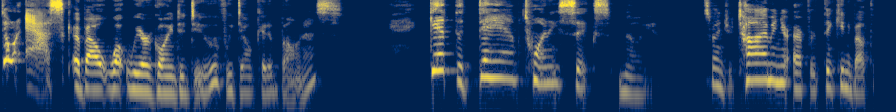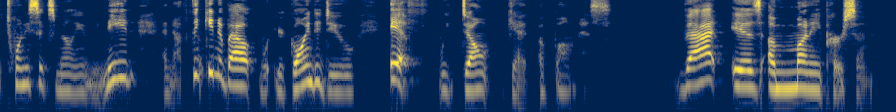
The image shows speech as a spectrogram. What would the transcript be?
don't ask about what we are going to do if we don't get a bonus. Get the damn 26 million. Spend your time and your effort thinking about the 26 million we need and not thinking about what you're going to do if we don't get a bonus. That is a money person.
